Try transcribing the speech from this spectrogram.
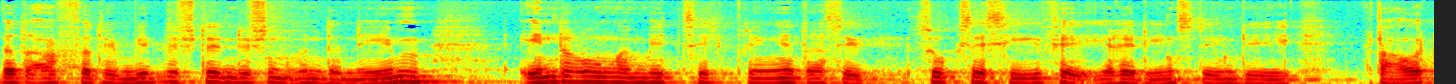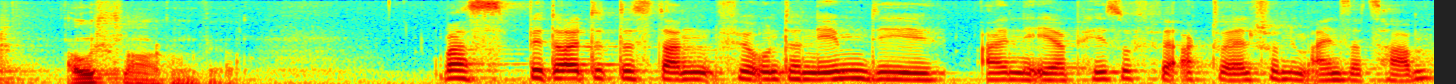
wird auch für die mittelständischen Unternehmen Änderungen mit sich bringen, dass sie sukzessive ihre Dienste in die Cloud auslagern werden. Was bedeutet das dann für Unternehmen, die eine ERP-Software aktuell schon im Einsatz haben?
